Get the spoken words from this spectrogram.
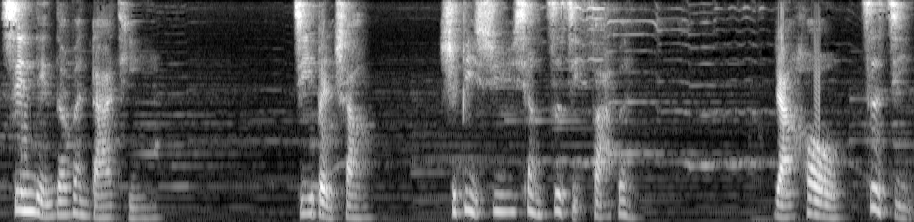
心灵的问答题，基本上是必须向自己发问，然后自己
